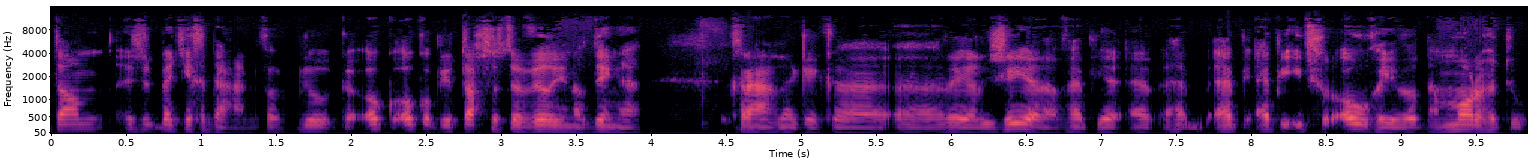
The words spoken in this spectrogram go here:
dan is het met je gedaan. Ik bedoel, ook, ook op je tachtigste wil je nog dingen graag, denk ik, realiseren. Of heb je, heb, heb je iets voor ogen, je wilt naar morgen toe.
